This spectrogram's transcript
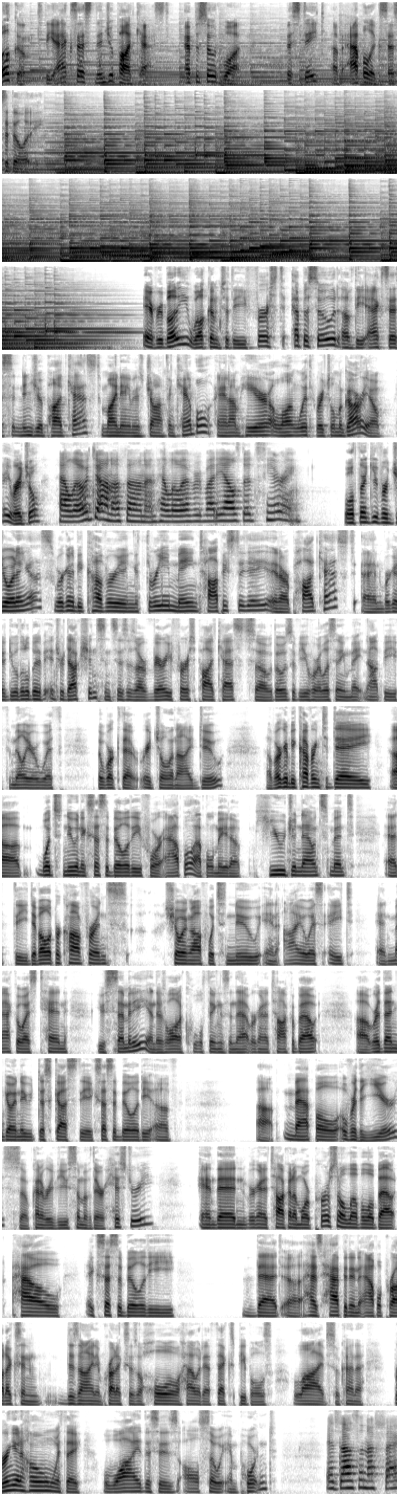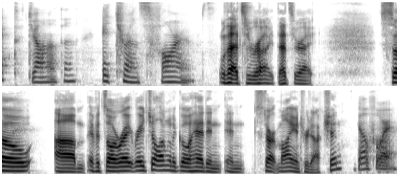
Welcome to the Access Ninja Podcast, Episode 1 The State of Apple Accessibility. Hey, everybody, welcome to the first episode of the Access Ninja Podcast. My name is Jonathan Campbell, and I'm here along with Rachel Magario. Hey, Rachel. Hello, Jonathan, and hello, everybody else that's hearing. Well, thank you for joining us. We're going to be covering three main topics today in our podcast, and we're going to do a little bit of introduction since this is our very first podcast. So, those of you who are listening may not be familiar with the work that Rachel and I do. Uh, we're going to be covering today uh, what's new in accessibility for Apple. Apple made a huge announcement at the developer conference showing off what's new in iOS 8 and macOS 10 Yosemite, and there's a lot of cool things in that we're going to talk about. Uh, we're then going to discuss the accessibility of uh, Apple over the years, so kind of review some of their history. And then we're going to talk on a more personal level about how accessibility that uh, has happened in Apple products and design and products as a whole, how it affects people's lives. So, kind of bring it home with a why this is also important. It doesn't affect Jonathan, it transforms. Well, that's right. That's right. So, um, if it's all right, Rachel, I'm going to go ahead and, and start my introduction. Go for it.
